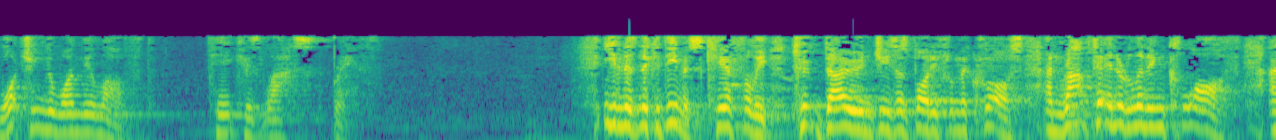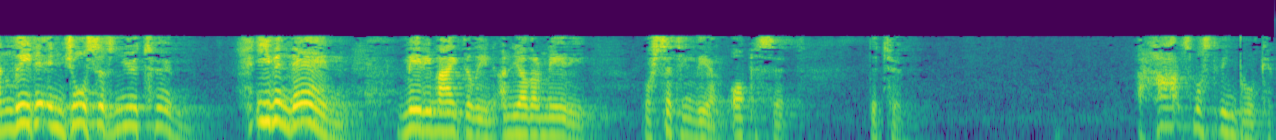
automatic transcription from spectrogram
watching the one they loved take his last breath. Even as Nicodemus carefully took down Jesus' body from the cross and wrapped it in a linen cloth and laid it in Joseph's new tomb. Even then, Mary Magdalene and the other Mary were sitting there opposite the tomb. Their hearts must have been broken.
